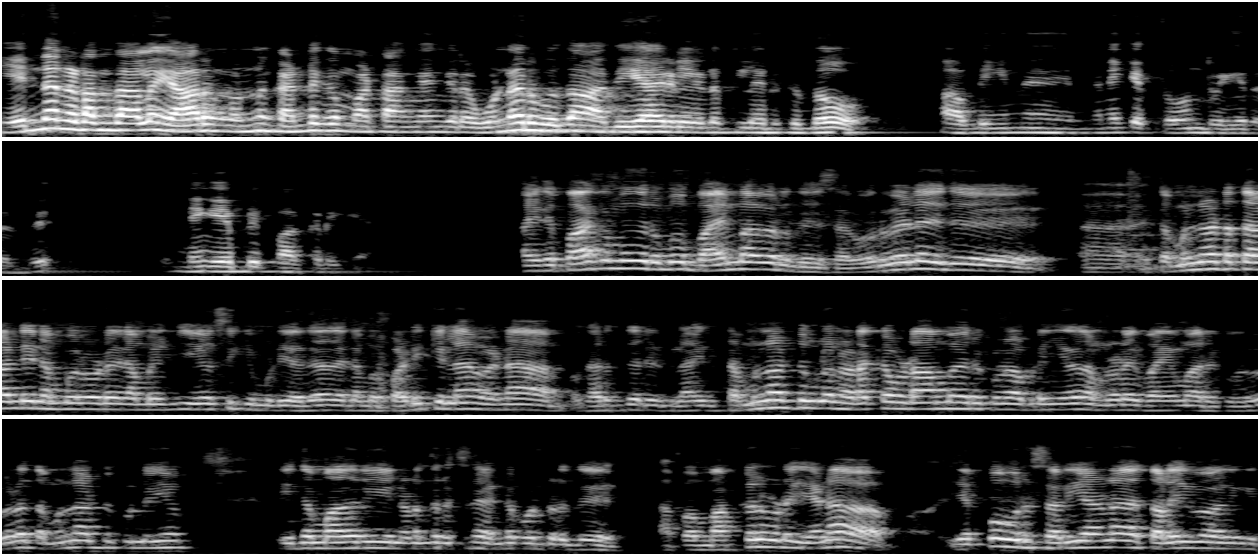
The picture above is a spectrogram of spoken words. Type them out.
என்ன நடந்தாலும் யாரும் ஒன்றும் கண்டுக்க மாட்டாங்கங்கிற உணர்வு தான் அதிகாரிகள் இடத்துல இருக்குதோ அப்படின்னு நினைக்க தோன்றுகிறது. நீங்க எப்படி பாக்குறீங்க இதை பார்க்கும்போது ரொம்ப பயமாக இருந்தது சார். ஒருவேளை இது அஹ், தமிழ்நாட்டை தாண்டி நம்மளோட நம்ம எங்கேயும் யோசிக்க முடியாது. அதை நம்ம படிக்கலாம் வேணா கருத்து இருக்கலாம். இது தமிழ்நாட்டுக்குள்ள நடக்க விடாம இருக்கணும் அப்படிங்கிறது நம்மளோட பயமா இருக்கு. ஒருவேளை தமிழ்நாட்டுக்குள்ளேயும் இந்த மாதிரி நடந்துருச்சுன்னா என்ன பண்றது? அப்ப மக்களுடைய ஏன்னா எப்போ ஒரு சரியான தலைவர் நீங்க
